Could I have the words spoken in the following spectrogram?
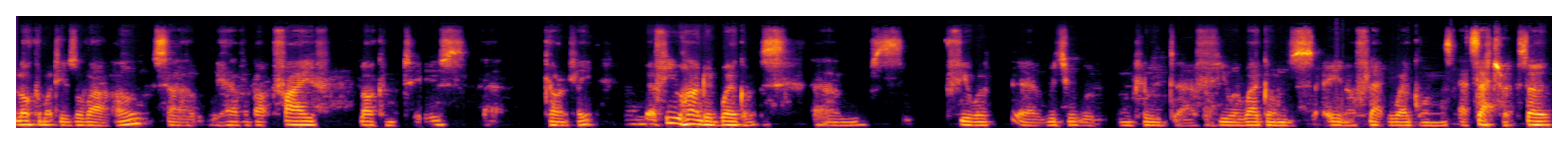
locomotives of our own. So we have about five locomotives uh, currently, a few hundred wagons, um, fewer, uh, which would include uh, fewer wagons, you know, flat wagons, etc. So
